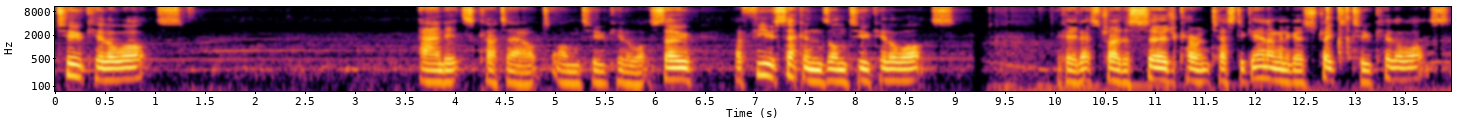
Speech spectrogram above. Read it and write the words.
2 kilowatts and it's cut out on 2 kilowatts so a few seconds on 2 kilowatts. Okay let's try the surge current test again. I'm going to go straight to 2 kilowatts.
